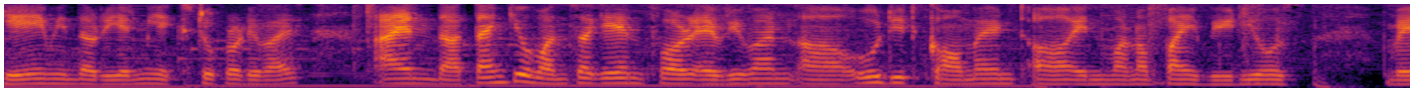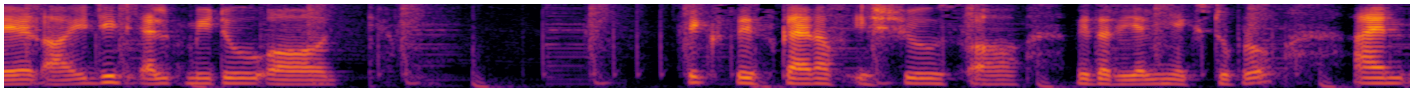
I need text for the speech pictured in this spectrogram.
game in the Realme X2 Pro device. And uh, thank you once again for everyone uh, who did comment uh, in one of my videos where it did help me to fix this kind of issues with the Realme X2 Pro and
